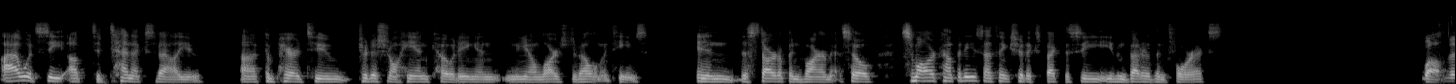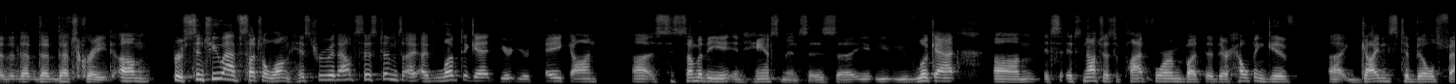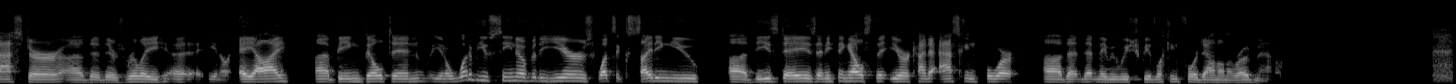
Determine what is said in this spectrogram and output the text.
I would see up to 10x value uh, compared to traditional hand coding and you know large development teams in the startup environment. So smaller companies, I think, should expect to see even better than 4x. Well, that, that, that, that's great. Um, Bruce, since you have such a long history with OutSystems, I, would love to get your, your take on uh, some of the enhancements. As uh, you, you, look at, um, it's it's not just a platform, but they're helping give uh, guidance to build faster. Uh, there's really you know AI being built in. You know, what have you seen over the years? What's exciting you these days? Anything else that you're kind of asking for that, that maybe we should be looking for down on the roadmap?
